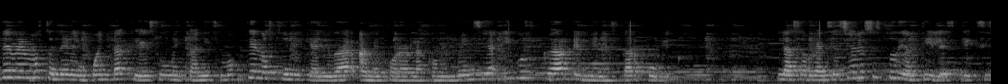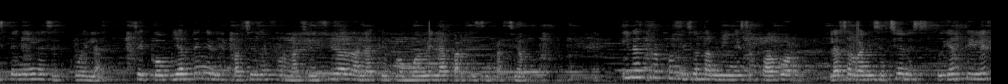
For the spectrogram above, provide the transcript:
debemos tener en cuenta que es un mecanismo que nos tiene que ayudar a mejorar la convivencia y buscar el bienestar público. Las organizaciones estudiantiles que existen en las escuelas se convierten en espacios de formación ciudadana que promueven la participación. Y nuestra posición también es a favor. Las organizaciones estudiantiles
